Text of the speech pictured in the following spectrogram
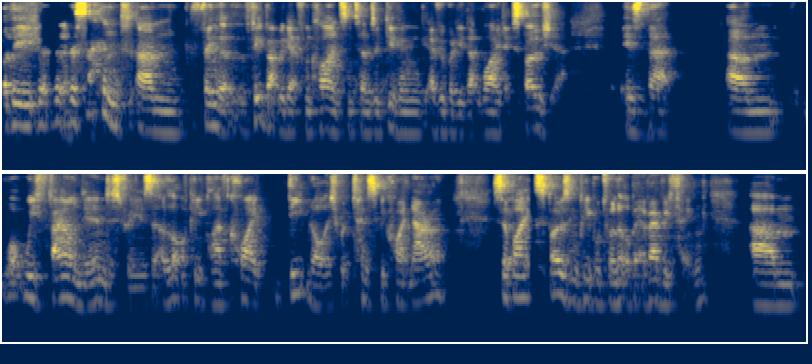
but the, the, the second um, thing that the feedback we get from clients in terms of giving everybody that wide exposure is that um, what we found in industry is that a lot of people have quite deep knowledge, but tends to be quite narrow. So by exposing people to a little bit of everything, um,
